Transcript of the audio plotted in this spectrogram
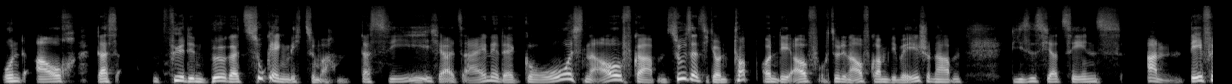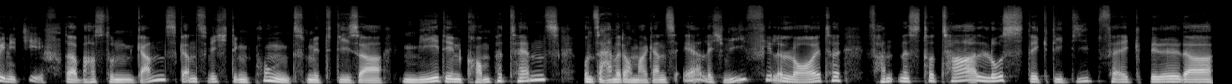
und auch das für den Bürger zugänglich zu machen. Das sehe ich als eine der großen Aufgaben, zusätzlich und top on die auf, zu den Aufgaben, die wir eh schon haben, dieses Jahrzehnts an, definitiv. Da hast du einen ganz, ganz wichtigen Punkt mit dieser Medienkompetenz. Und seien wir doch mal ganz ehrlich, wie viele Leute fanden es total lustig, die Deepfake-Bilder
